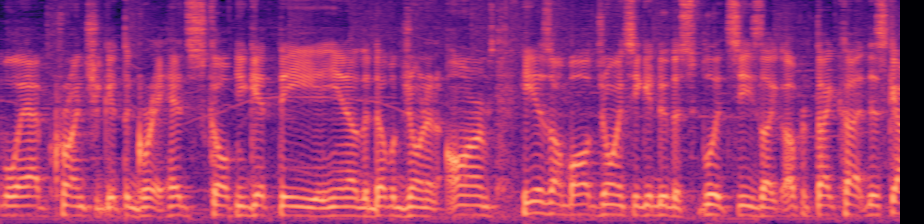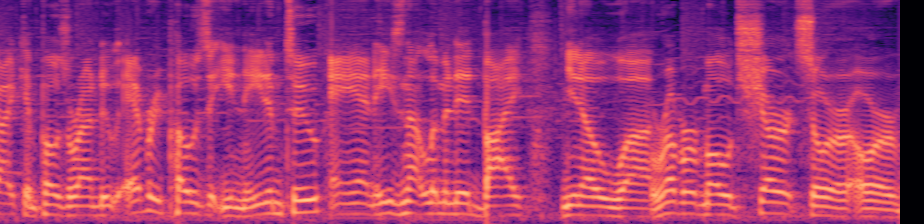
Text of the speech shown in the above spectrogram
double ab crunch, you get the great head sculpt, you get the, you know, the double jointed arms. He is on ball joints. He can do the splitsies like upper thigh cut. This guy can pose around, do every pose that you need him to, and he's not limited by, you know, uh, rubber mold shirts or, or,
